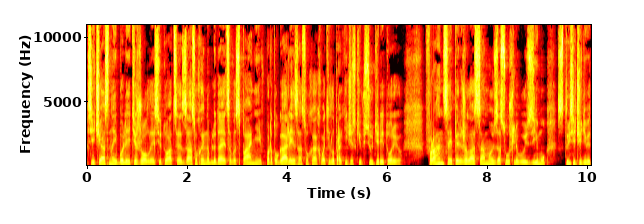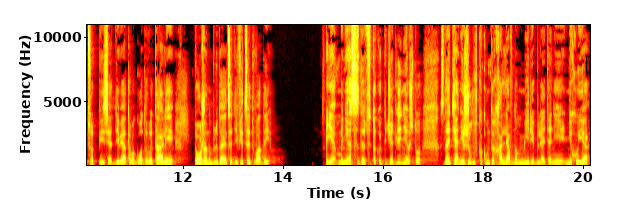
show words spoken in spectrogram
Сейчас наиболее тяжелая ситуация с засухой наблюдается в Испании. В Португалии засуха охватила практически всю территорию. Франция пережила самую засушливую зиму с 1959 года. В Италии тоже наблюдается дефицит воды. Я, мне создается такое впечатление, что, знаете, они живут в каком-то халявном мире, блядь. Они нихуя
